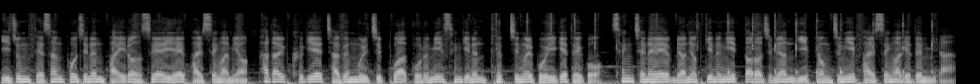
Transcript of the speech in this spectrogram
이중 대상포진은 바이러스에 의해 발생하며 파달 크기의 작은 물집과 고름이 생기는 특징을 보이게 되고 생체 내의 면역 기능이 떨어지면 이 병증이 발생하게 됩니다.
